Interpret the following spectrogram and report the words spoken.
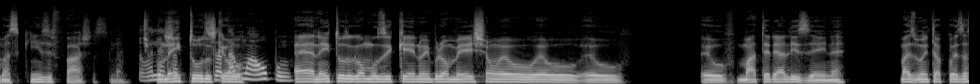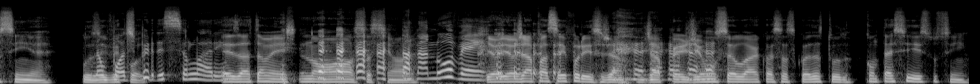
umas 15 faixas, assim. tipo, Olha, nem já, tudo já que eu. um álbum. É, nem tudo que eu musiquei no Embromation eu, eu, eu, eu materializei, né? Mas muita coisa sim, é. Inclusive, Não pode perder esse celular, hein? Exatamente. Nossa Tá senhora. na nuvem. Eu, eu já passei por isso, já. Já perdi um celular com essas coisas tudo. Acontece isso, sim.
